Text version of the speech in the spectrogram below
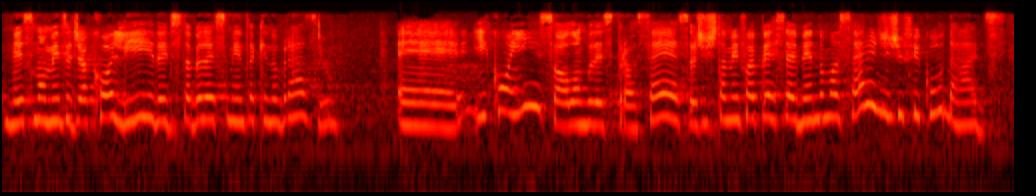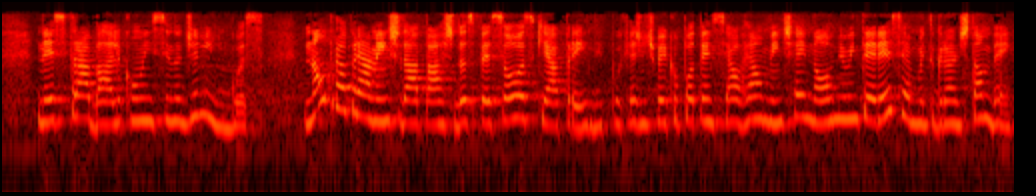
nesse momento de acolhida de estabelecimento aqui no Brasil. É, e com isso, ao longo desse processo, a gente também foi percebendo uma série de dificuldades. nesse trabalho com o ensino de línguas. Não propriamente da parte das pessoas que aprendem, porque a gente vê que o potencial realmente é enorme e o interesse é muito grande também.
